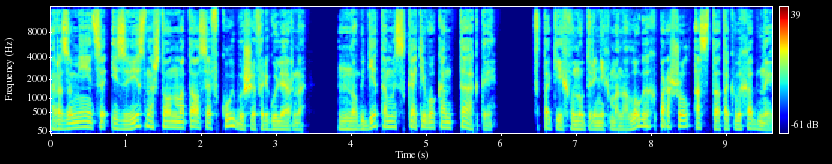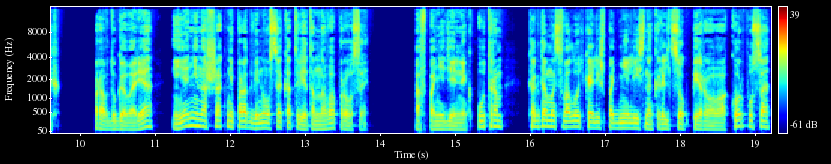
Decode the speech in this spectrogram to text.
Разумеется, известно, что он мотался в Куйбышев регулярно, но где там искать его контакты? В таких внутренних монологах прошел остаток выходных. Правду говоря, я ни на шаг не продвинулся к ответам на вопросы. А в понедельник утром, когда мы с Володькой лишь поднялись на крыльцо первого корпуса,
